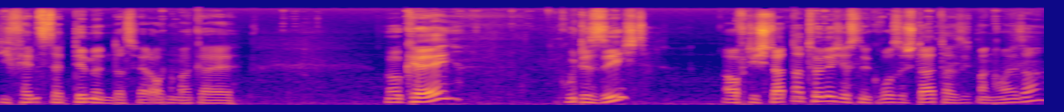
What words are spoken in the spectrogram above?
die Fenster dimmen. Das wäre auch nochmal geil. Okay. Gute Sicht. Auf die Stadt natürlich, ist eine große Stadt, da sieht man Häuser.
